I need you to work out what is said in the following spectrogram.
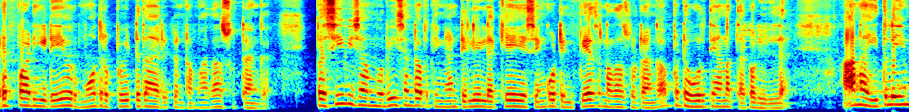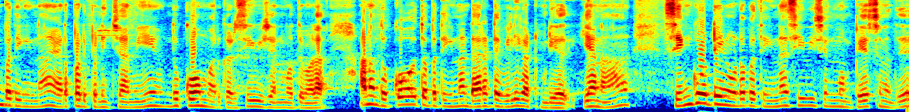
எடப்பாடியிடையே ஒரு மோதிரம் போயிட்டு தான் இருக்குன்ற மாதிரி தான் சொல்கிறாங்க இப்போ சிவி சண்முகம் ரீசெண்டாக பார்த்திங்கன்னா டெல்லியில் கே செங்கோட்டையன் பேசுனதாக சொல்கிறாங்க பட் உறுதியான தகவல் இல்லை. ஆனால் இதுலேயும் பார்த்திங்கன்னா எடப்பாடி பழனிசாமி வந்து கோவமாக இருக்கார் சி வி சண்முகத்து மேலே. ஆனால் அந்த கோவத்தை பார்த்திங்கன்னா டேரெக்டாக வெளிக்காட்ட முடியாது. ஏன்னா செங்கோட்டையனோட பார்த்திங்கன்னா சி வி சண்முகம் பேசுனது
